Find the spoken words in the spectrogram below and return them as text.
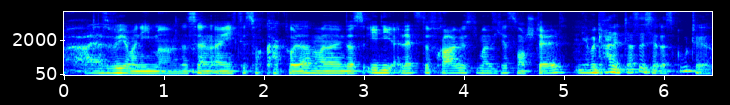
Ah, das will ich aber nie machen. Das ist ja eigentlich das ist doch kacke, oder? Wenn man das eh die letzte Frage ist, die man sich jetzt noch stellt. Ja, aber gerade das ist ja das Gute.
